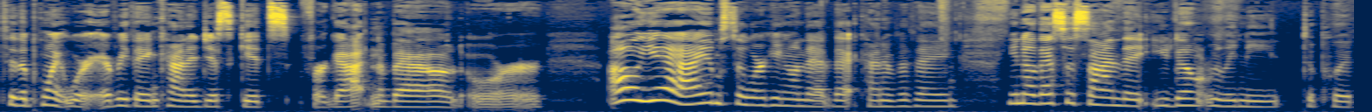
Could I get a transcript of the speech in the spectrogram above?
to the point where everything kind of just gets forgotten about or oh yeah i am still working on that that kind of a thing. You know that's a sign that you don't really need to put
